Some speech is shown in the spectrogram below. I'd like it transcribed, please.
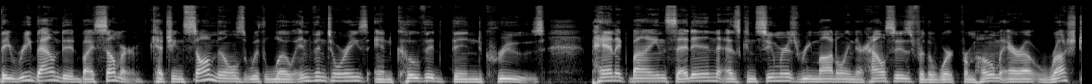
they rebounded by summer, catching sawmills with low inventories and COVID thinned crews. Panic buying set in as consumers remodeling their houses for the work from home era rushed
